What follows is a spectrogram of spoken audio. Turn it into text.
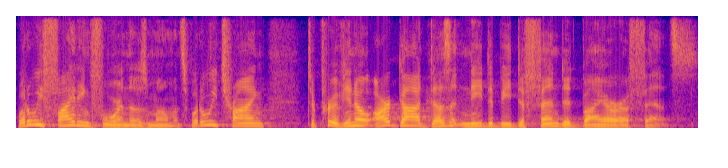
What are we fighting for in those moments? What are we trying to prove? You know, our God doesn't need to be defended by our offense,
